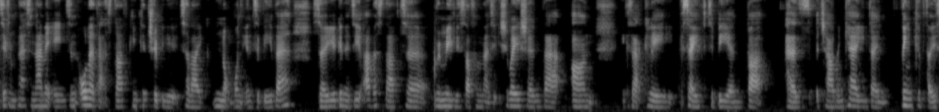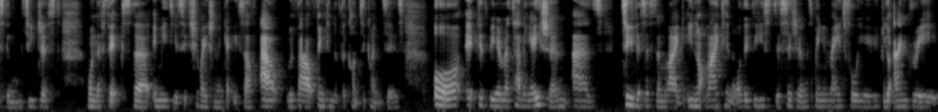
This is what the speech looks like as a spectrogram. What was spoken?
different personalities, and all of that stuff can contribute to like not wanting to be there. So you're going to do other stuff to remove yourself from that situation that aren't exactly safe to be in. But as a child in care, you don't think of those things. You just want to fix the immediate situation and get yourself out without thinking of the consequences. Or it could be a retaliation as to the system, like you're not liking all of these decisions being made for you. You're angry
